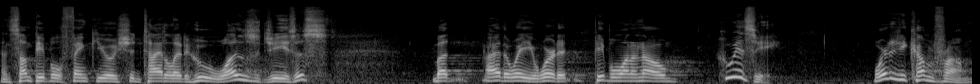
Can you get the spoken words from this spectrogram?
And some people think you should title it Who Was Jesus? But either way you word it, people want to know who is he? Where did he come from?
